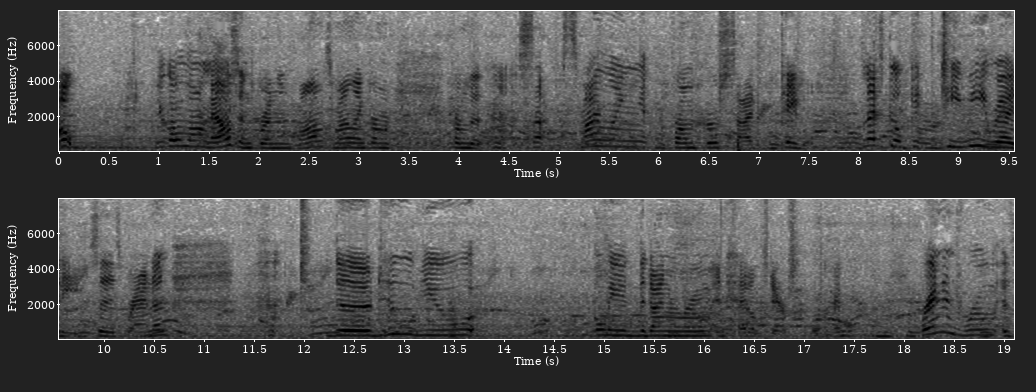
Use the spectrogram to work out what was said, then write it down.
Oh, you go along now, says Brendan's mom, smiling from from the uh, smiling from her side of the table. Let's go get the TV ready, says Brandon. The two of you leave the dining room and head upstairs. Okay. Brandon's room is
